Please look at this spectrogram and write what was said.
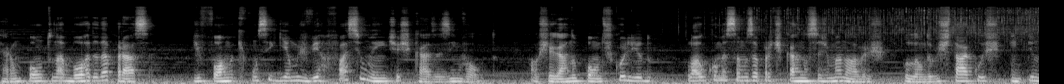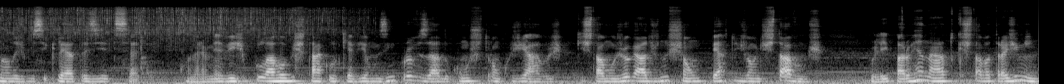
era um ponto na borda da praça, de forma que conseguíamos ver facilmente as casas em volta. Ao chegar no ponto escolhido, logo começamos a praticar nossas manobras, pulando obstáculos, empinando as bicicletas e etc. Quando era minha vez de pular o obstáculo que havíamos improvisado com os troncos de árvores que estavam jogados no chão perto de onde estávamos, Olhei para o Renato, que estava atrás de mim,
